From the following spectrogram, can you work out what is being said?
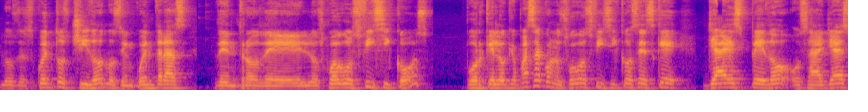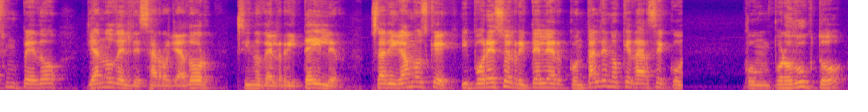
los descuentos chidos los encuentras dentro de los juegos físicos, porque lo que pasa con los juegos físicos es que ya es pedo, o sea, ya es un pedo ya no del desarrollador, sino del retailer. O sea, digamos que, y por eso el retailer, con tal de no quedarse con, con producto,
